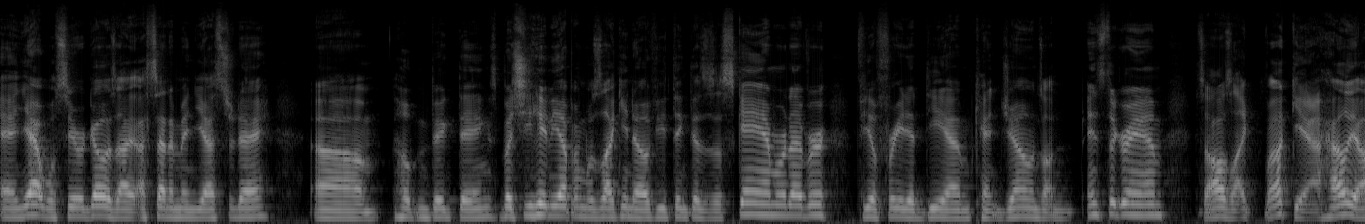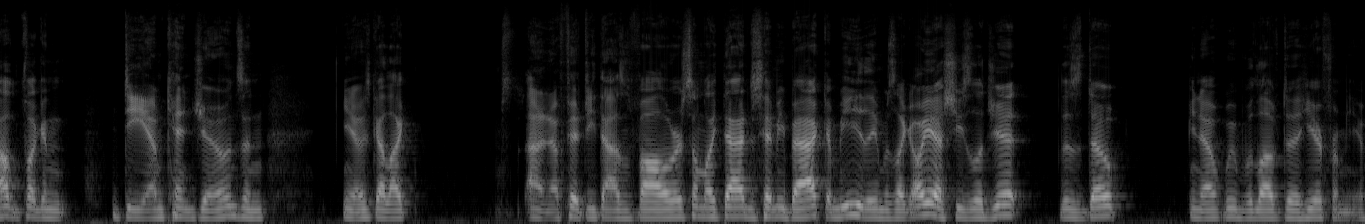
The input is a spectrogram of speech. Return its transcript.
and yeah, we'll see where it goes. I, I sent him in yesterday um, hoping big things. But she hit me up and was like, you know, if you think this is a scam or whatever, feel free to DM Kent Jones on Instagram. So I was like, fuck yeah, hell yeah, I'll fucking DM Kent Jones. And, you know, he's got like, I don't know, 50,000 followers, something like that. Just hit me back immediately and was like, oh yeah, she's legit. This is dope. You know, we would love to hear from you.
